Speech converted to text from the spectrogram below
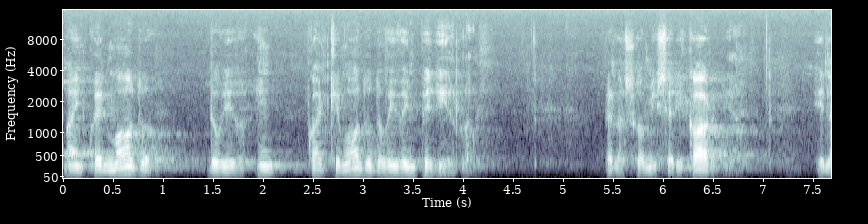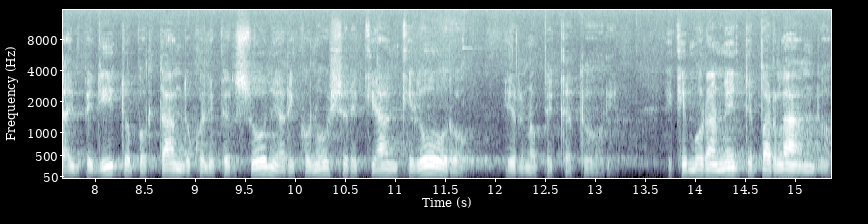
ma in quel modo doveva, in qualche modo doveva impedirlo per la sua misericordia e l'ha impedito portando quelle persone a riconoscere che anche loro erano peccatori e che moralmente parlando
